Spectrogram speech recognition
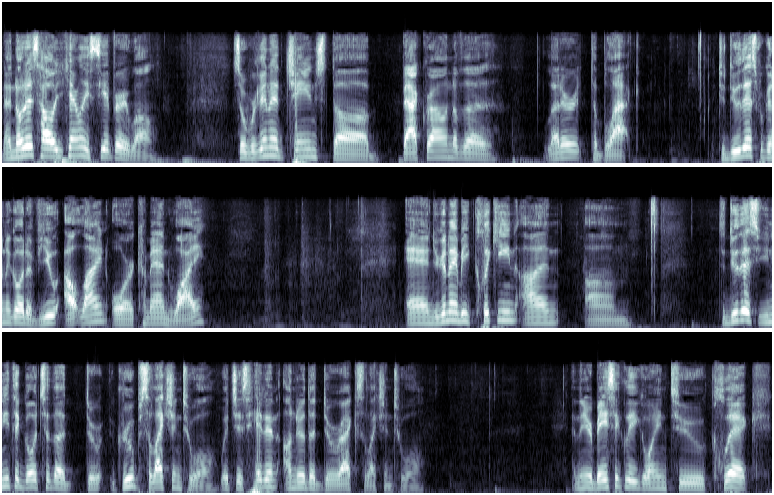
Now notice how you can't really see it very well. So we're gonna change the background of the letter to black. To do this we're gonna go to view outline or command Y. And you're gonna be clicking on um, to do this, you need to go to the group selection tool, which is hidden under the direct selection tool. And then you're basically going to click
